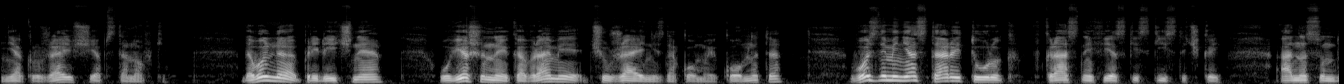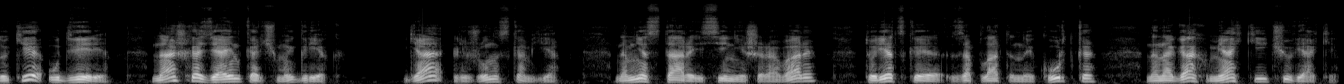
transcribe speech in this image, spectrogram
ни окружающей обстановки. Довольно приличная, увешанная коврами чужая незнакомая комната. Возле меня старый турок в красной феске с кисточкой, а на сундуке у двери наш хозяин корчмы грек. Я лежу на скамье. На мне старые синие шаровары, турецкая заплатанная куртка, на ногах мягкие чувяки.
